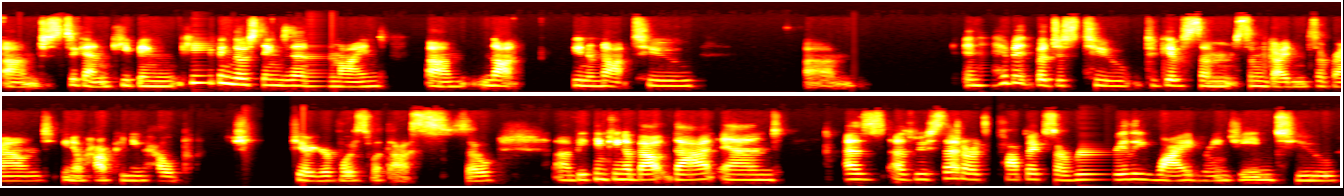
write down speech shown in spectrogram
um, just again, keeping keeping those things in mind, um, not you know, not to um, inhibit, but just to to give some some guidance around, you know, how can you help share your voice with us? So, uh, be thinking about that. And as as we've said, our topics are really wide ranging to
